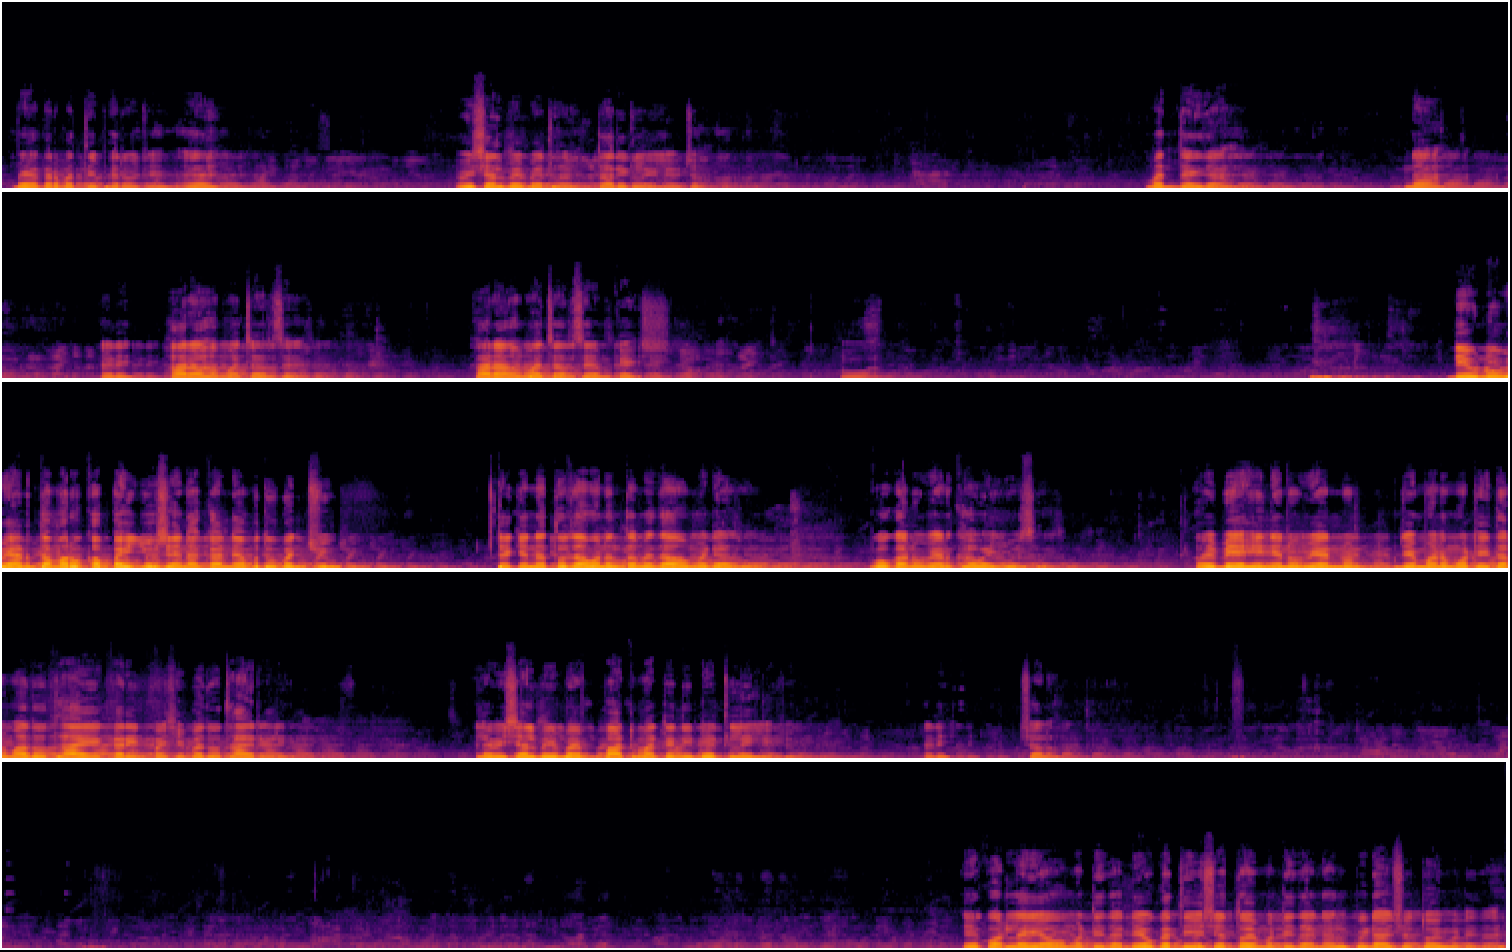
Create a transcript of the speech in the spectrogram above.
બે અગરબત્તી ફેરવજે હે? વિશાલભાઈ બેઠા, તારીખ લઈ લેજો બંધ થઈ જાય ના. અરે, હારા સમાચાર છે. હારા સમાચાર છે એમ કહીશ. હોવા. દેવનું વેણ તમારું કપાઈ ગયું છે એના કારણે આ બધું બનશું. તે કે નતું જવાનું તમે દાવા માંડ્યા છો. ગોગાનું વેણ ખવાઈ ગયું છે. હવે બેહીને એનું વેણનું જે મન મોટી ધર્માદો થાય એ કરીને પછી બધું થાય રેડી. એટલે વિશાલભાઈ ભાઈ પાઠ માટેની ડેટ લઈ લેજો. રેડી ચાલો. એક વાર લઈ આવો, મટી જાય. દેવગતિ હશે તોય મટી જાય ને અંગ પીડા હશે તોય મટી જાય.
